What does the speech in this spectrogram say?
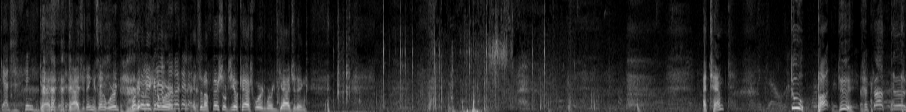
gadgeting. Gadgeting. gadgeting, is that a word? We're going to make it a word. It's an official geocache word. We're gadgeting. Attempt Two. pas deux. About two.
